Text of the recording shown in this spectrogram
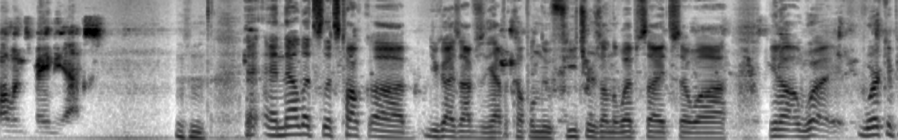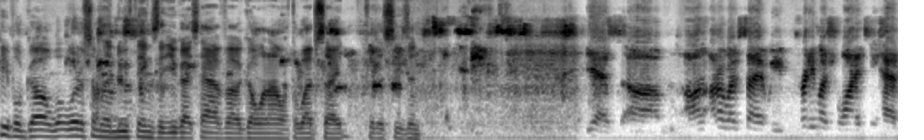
Mullins Maniacs. Hmm And, and now let's let's talk. Uh, you guys obviously have a couple new features on the website, so uh, you know where where can people go? What what are some of the new things that you guys have uh, going on with the website for this season? Yes, um, on, on our website, we pretty much wanted to have.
